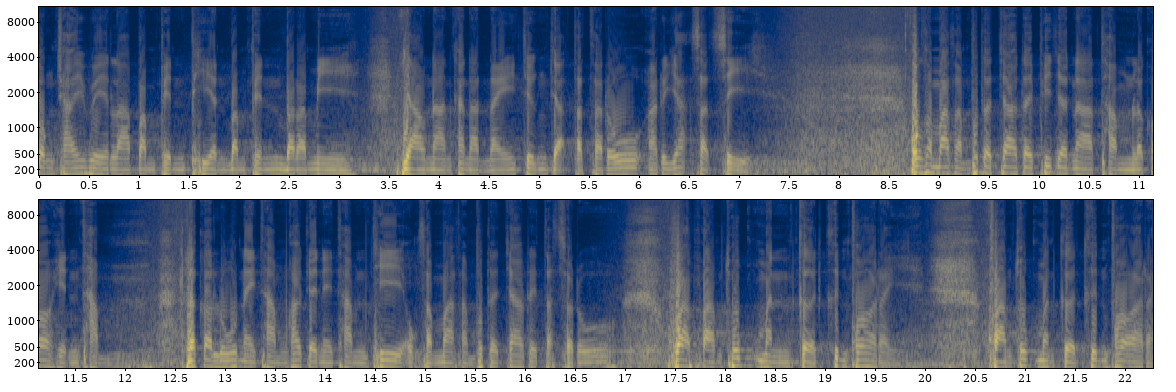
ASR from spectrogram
ต้องใช้เวลาบำเพ็ญเพียรบำเพ็ญบารมี ยาวนานขนาดไหน จึงจะตรัสรู้อริยสัจสี่องค์สัมมาสัมพุทธเจ้าได้พิจารณาธรรมแล้วก็เห็นธรรม แล้วก็รู้ในธรรมเข้าใจในธรรมที่องค์สัมมาสัมพุทธเจ้าได้ตรัสรู้ว่าความทุกข์มันเกิดขึ้นเพราะอะไร ความทุกข์มันเกิดขึ้นเพราะอะไร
